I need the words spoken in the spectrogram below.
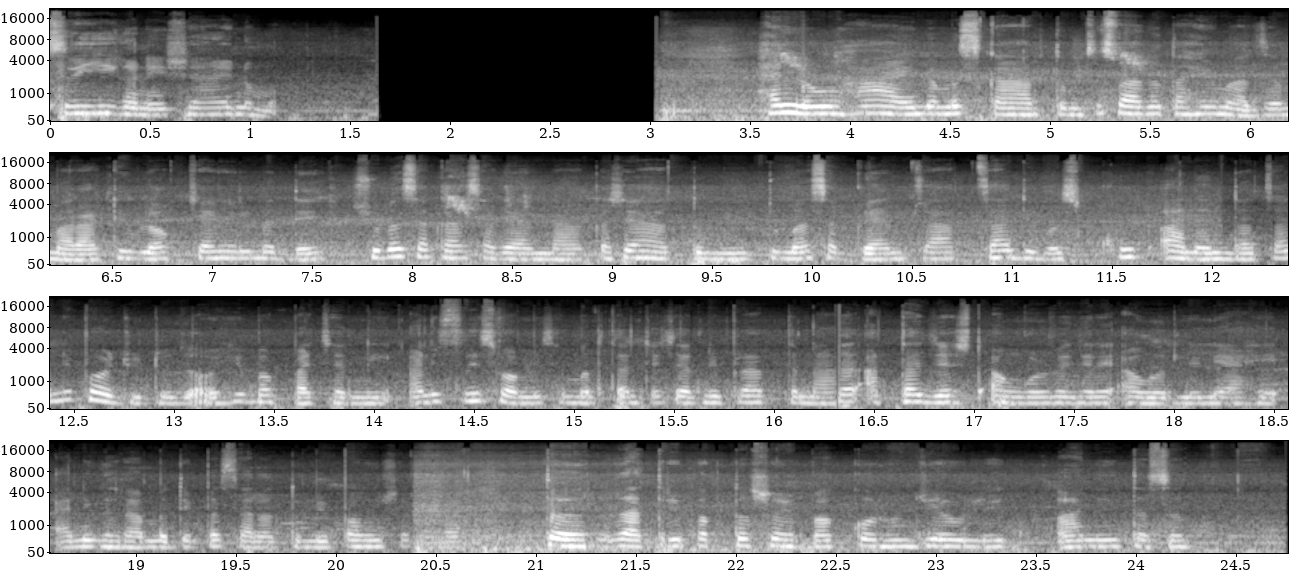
श्री गणेशाय नम. Hello hi नमस्कार. तुमचं स्वागत आहे माझं मराठी ब्लॉग चॅनलमध्ये शुभ सकाळ सगळ्यांना. कसे आहात तुम्ही? तुम्हा सगळ्यांचा आजचा दिवस खूप आनंदाचा आणि पॉझिटिव्ह जाऊ ही बाप्पा चरणी आणि श्री स्वामी समर्थांच्या चरणी प्रार्थना. तर आत्ता जस्ट आंघोळ वगैरे आवरलेली आहे आणि घरामध्ये पसारा तुम्ही पाहू शकता. तर रात्री फक्त स्वयंपाक करून जेवले आणि तसं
